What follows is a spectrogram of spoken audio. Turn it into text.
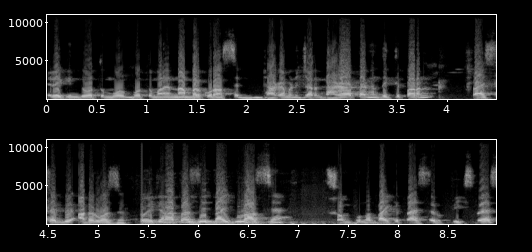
এটা কিন্তু বর্তমানে নাম্বার করা আছে ঢাকা মেট্রো। যারা ঢাকা টাকা দেখতে পারেন প্রাইস থাকবে আঠারো হাজার। তো এখানে আপনার যে বাইকগুলো আছে সম্পূর্ণ বাইকের প্রাইস থাকবে ফিক্স প্রাইস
